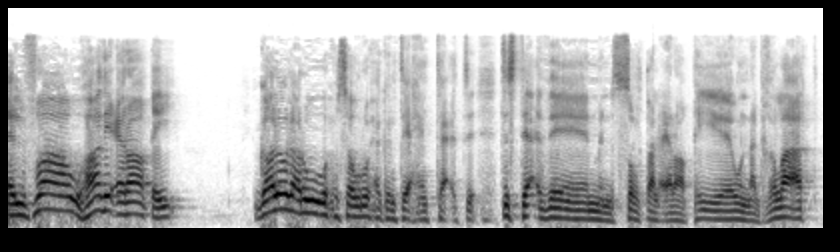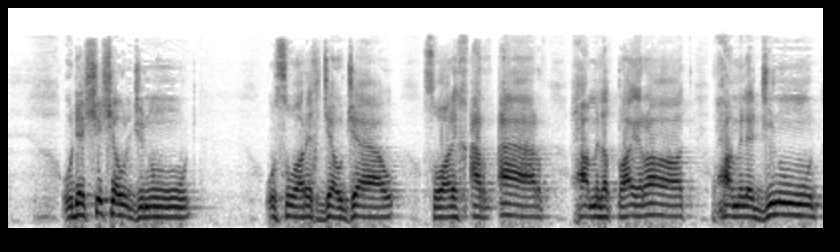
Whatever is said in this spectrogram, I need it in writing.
الفاو هذه عراقي. قالوا له روح وسوي روحك انت الحين تستأذن من السلطة العراقية وانك غلط. ودششوا الجنود وصواريخ جو جو صواريخ أرض أرض حامله طائرات وحامله جنود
